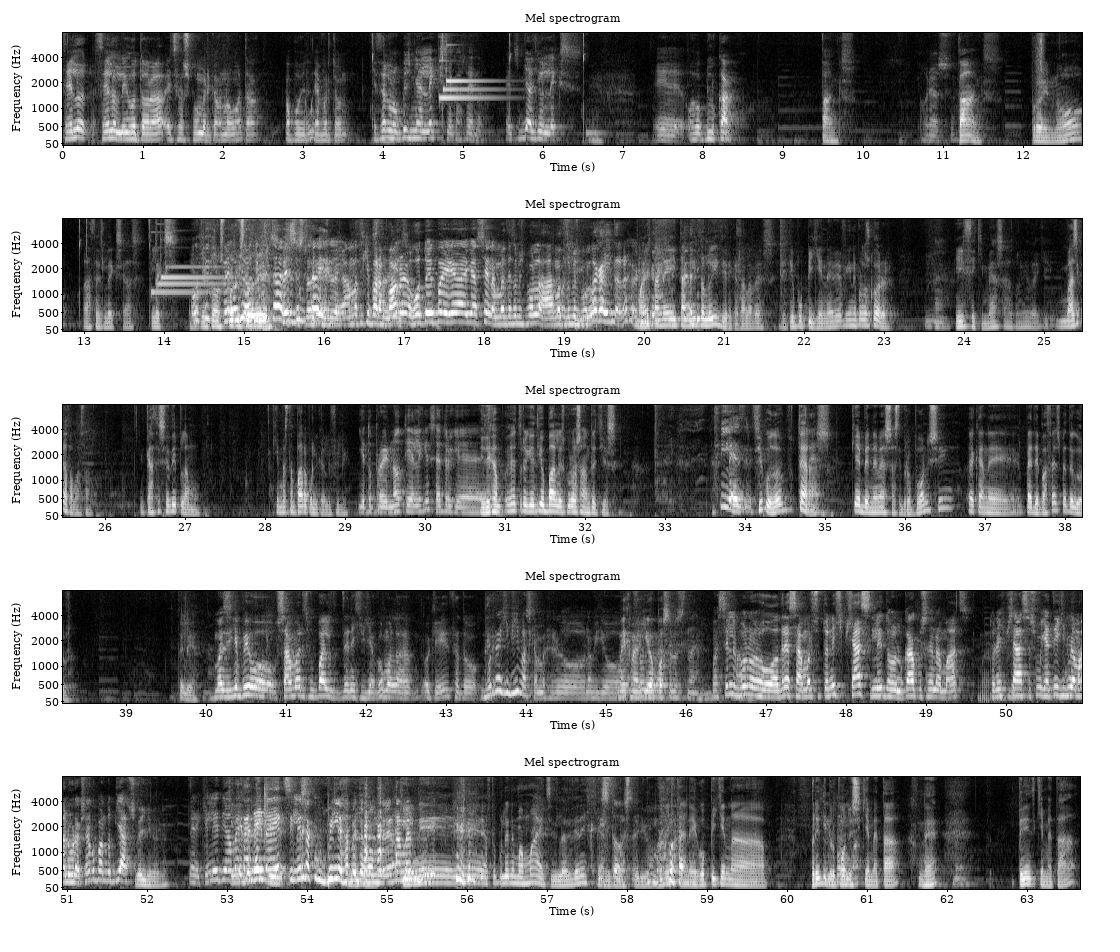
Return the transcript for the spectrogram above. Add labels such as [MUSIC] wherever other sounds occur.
Θέλω, θέλω λίγο τώρα, έτσι θα σου πω μερικά ονόματα από την Everton και θέλω να μου πεις μια λέξη για καθένα. Έτσι, μια-δύο λέξεις. Ε, ο Λουκάκου. Thanks. Ωραίος. Thanks. Πρωινό. Α, θες λέξη, άσε. Λέξη. Όχι, Γιατί όχι, θα σου πω πες, ιστορίες. όχι, πες Ιστορίες. ιστορίες. Άμα θες και παραπάνω, εγώ το είπα για, για σένα. Αν θες να πεις πολλά, άμα θες να πεις πολλά, καλύτερα. Μα ήταν, ήταν είδωλο ήδη, ρε, καταλαβες. Γιατί όπου πήγαινε, έβγαινε πρώτος σκόρερ. Ναι. Ήρθε εκεί μέσα, τον είδα εκεί. Μαζί καθόμασταν. Κάθισε δίπλα μου. Και ήμασταν πάρα πολύ καλοί φίλοι. Για το πρωινό τι έλεγες, έτρωγε. Γιατί είχα, έτρωγε δύο μπάλες κρουασάν τέτοιες. Τι λες, ρε. Τίποτα, τέρας. Και έμπαινε μέσα στην προπόνηση, έκανε πέντε επαφές, πέντε γκολ. Τελεία. Μας είχε πει ο Σάμαρης που πάλι δεν έχει βγει ακόμα, αλλά οκ, θα το. Μπορεί να έχει βγει βασικά μέχρι το- να βγει ο. Μέχρι να βγει ο Απόστολος. Ναι. Μας έλεγε λοιπόν ο Ανδρέας Σάμαρης ότι τον έχει πιάσει λέει, τον Λουκάκου σε ένα ματς. Τον έχει πιάσει, ας πούμε, γιατί έχει μια μανούρα. Ξέρω εγώ πάνω να τον πιάσω. Δεν γίνεται. Ναι, και λέει ότι άμα λέει, έκανε δεν ένα έκλεινε. έτσι, λέει σαν κουμπίλε θα πέτω εγώ. λέει, να Και με- είναι, είναι αυτό που λένε μαμά έτσι. Δηλαδή δεν έχει κάνει Χριστός, γυμναστήριο. ε. Δεν έχει κάνει. Εγώ πήγαινα πριν την Είναι προπόνηση φόρμα. και μετά. Ναι. Πριν και μετά.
